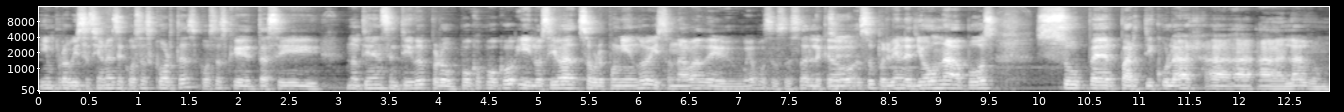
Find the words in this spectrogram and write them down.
improvisaciones de cosas cortas, cosas que así no tienen sentido, pero poco a poco, y los iba sobreponiendo y sonaba de huevos, o sea, le quedó súper bien, le dio una voz súper particular al álbum.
